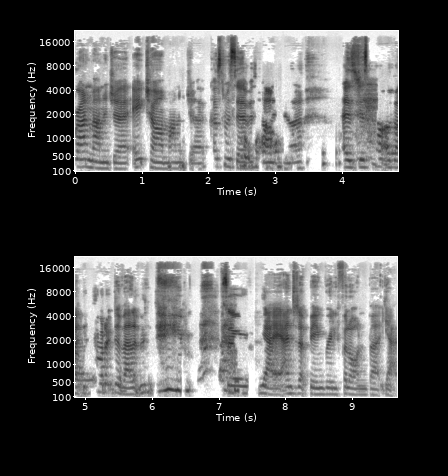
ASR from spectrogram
brand manager, HR manager, customer oh, service wow. manager, as just part of like the product development team. so yeah, it ended up being really full on. But yeah,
